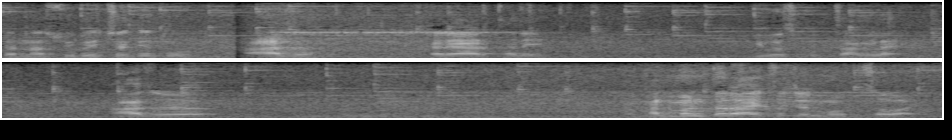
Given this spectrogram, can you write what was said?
त्यांना शुभेच्छा देतो. आज खऱ्या अर्थाने दिवस खूप चांगला आहे. आज हनुमंतरायाचा जन्मोत्सव आहे.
